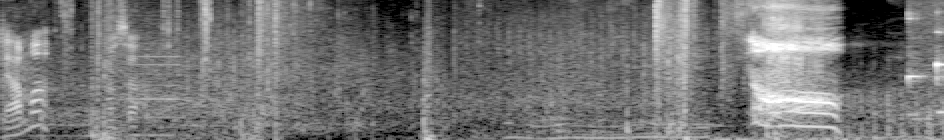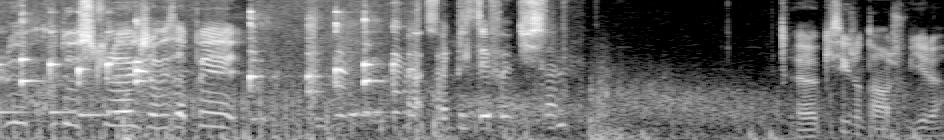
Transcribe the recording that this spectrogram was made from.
Derrière moi? Comment ça? Non Le coup de slug, j'avais zappé Ah, c'est le téléphone qui sonne Euh, qui c'est que j'entends un chouiller là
